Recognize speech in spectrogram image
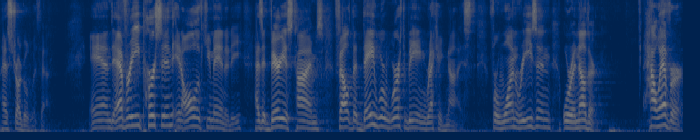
has struggled with that. And every person in all of humanity has at various times felt that they were worth being recognized for one reason or another. However,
